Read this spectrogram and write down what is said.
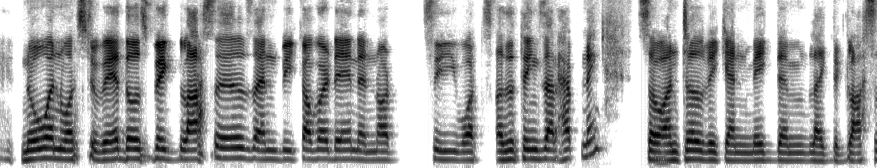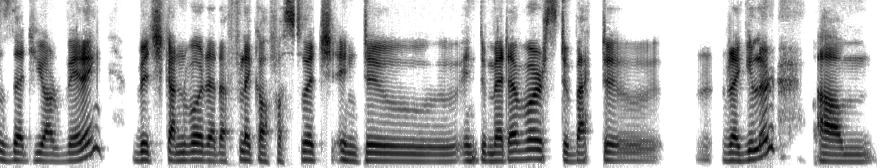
No one wants to wear those big glasses and be covered in and not see what other things are happening so mm. until we can make them like the glasses that you are wearing which convert at a flick of a switch into into metaverse to back to regular um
